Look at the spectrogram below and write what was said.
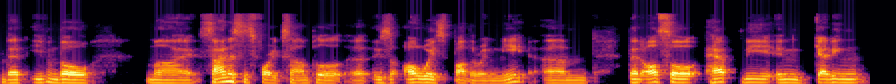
that even though my sinuses, for example, uh, is always bothering me, um, that also helped me in getting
